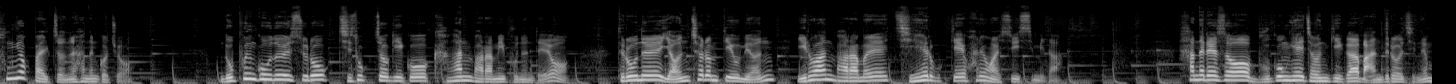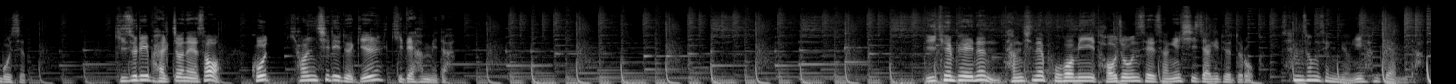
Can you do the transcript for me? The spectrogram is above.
풍력 발전을 하는 거죠. 높은 고도일수록 지속적이고 강한 바람이 부는데요. 드론을 연처럼 띄우면 이러한 바람을 지혜롭게 활용할 수 있습니다. 하늘에서 무공해 전기가 만들어지는 모습. 기술이 발전해서 곧 현실이 되길 기대합니다. 이 캠페인은 당신의 보험이 더 좋은 세상의 시작이 되도록 삼성생명이 함께합니다.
